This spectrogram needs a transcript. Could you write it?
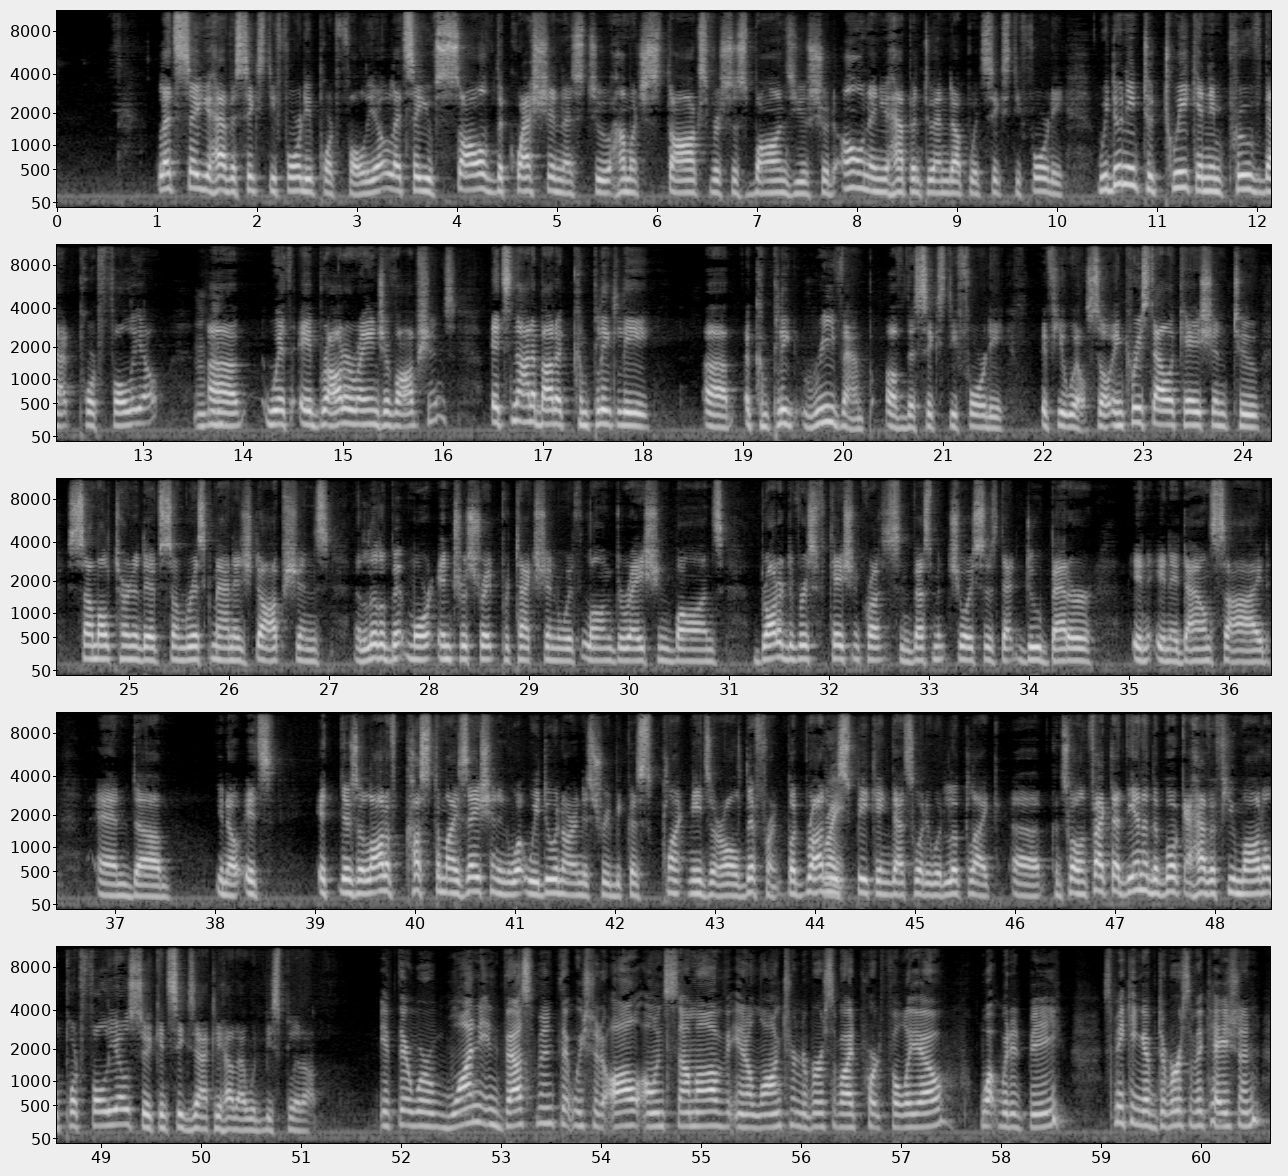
Let's say you have a 60 40 portfolio. Let's say you've solved the question as to how much stocks versus bonds you should own, and you happen to end up with 60 40. We do need to tweak and improve that portfolio mm-hmm. uh, with a broader range of options. It's not about a completely uh, a complete revamp of the 60 40 if you will. So increased allocation to some alternatives, some risk managed options, a little bit more interest rate protection with long duration bonds, broader diversification across investment choices that do better in, in a downside. And, um, you know, it's, it, there's a lot of customization in what we do in our industry because client needs are all different. But broadly right. speaking, that's what it would look like, uh, Consuelo. In fact, at the end of the book, I have a few model portfolios so you can see exactly how that would be split up if there were one investment that we should all own some of in a long term diversified portfolio, what would it be? Speaking of diversification,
